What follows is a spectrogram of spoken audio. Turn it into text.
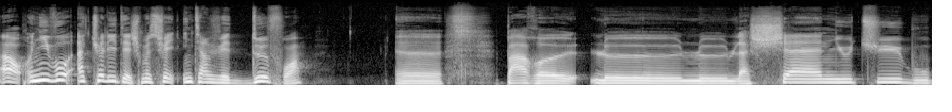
Alors, au niveau actualité, je me suis fait interviewer deux fois. Euh, par euh, le, la chaîne YouTube ou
